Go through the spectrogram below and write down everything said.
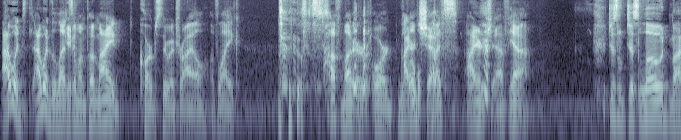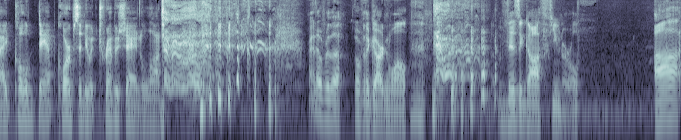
I would I would let Give it- someone put my corpse through a trial of like Tough Mudder or Global Chef. Guts. Iron Chef, yeah. Just just load my cold, damp corpse into a trebuchet and launch. it. right over the over the garden wall. Visigoth funeral. Uh,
